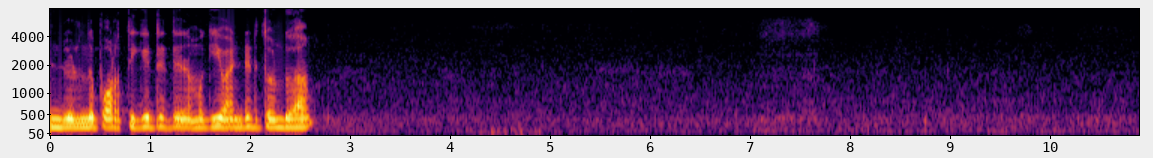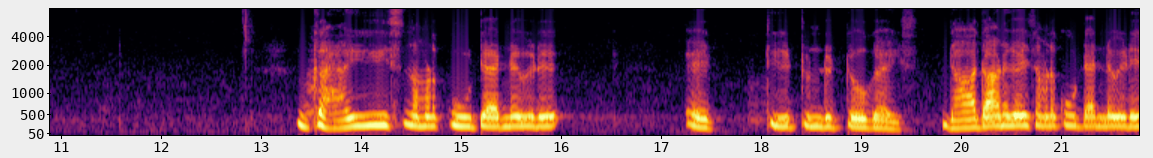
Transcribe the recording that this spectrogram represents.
ഇന്ത്യയിൽ നിന്ന് പുറത്തേക്ക് ഇട്ടിട്ട് നമുക്ക് ഈ വണ്ടി എടുത്തുകൊണ്ട് പോവാം. ഗൈസ് നമ്മുടെ കൂട്ടുകാരന്റെ വീട് എത്തിയിട്ടുണ്ട് കേട്ടോ ഗൈസ് ദാതാണ് ഗൈസ് നമ്മുടെ കൂട്ടുകാരന്റെ വീട്.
